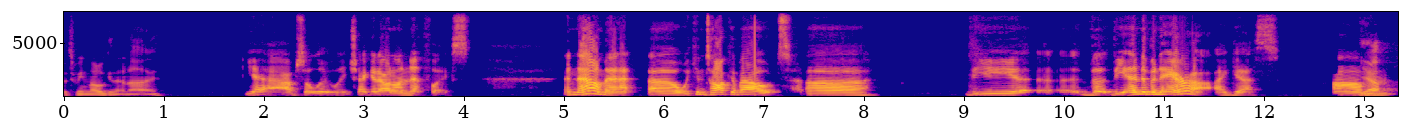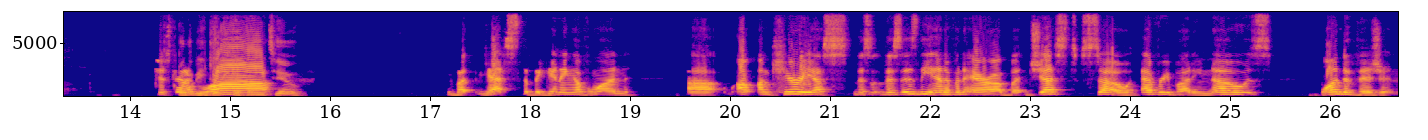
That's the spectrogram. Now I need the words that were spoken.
between Logan and I. Yeah, absolutely. Check it out on Netflix. And now, Matt, uh, we can talk about uh, the uh, the the end of an era, I guess. Um, yeah. Just kind of raw. too but yes, the beginning of one. Uh, I'm curious. This this is the end of an era, but just so everybody knows, WandaVision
